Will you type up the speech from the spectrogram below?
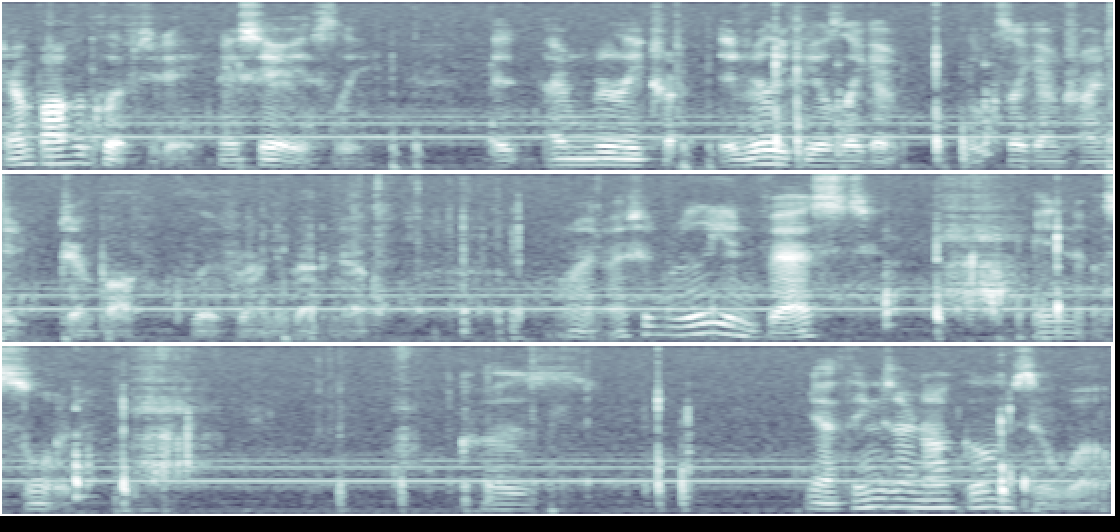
jump off a cliff today. No, seriously. It, I'm really. It really feels like it looks like I'm trying to jump off cliff roundabout now. Alright, I should really invest in a sword. Cause, yeah, things are not going so well.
